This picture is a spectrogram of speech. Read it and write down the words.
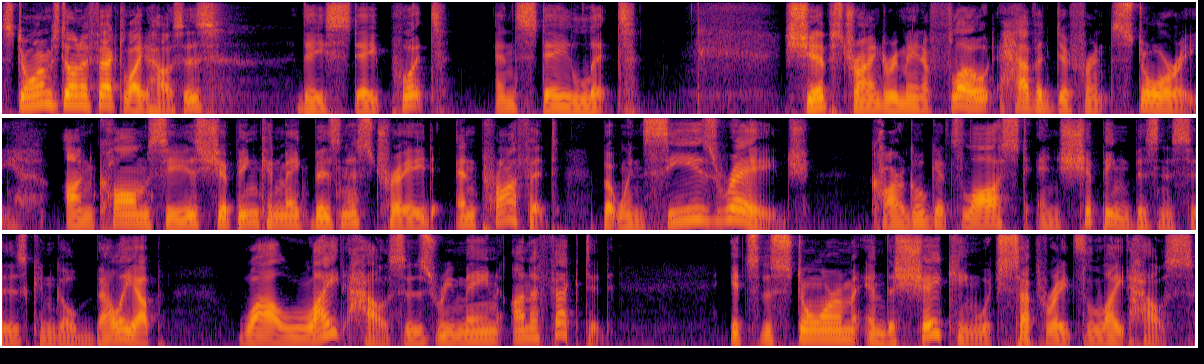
Storms don't affect lighthouses, they stay put and stay lit. Ships trying to remain afloat have a different story. On calm seas, shipping can make business, trade, and profit. But when seas rage, cargo gets lost and shipping businesses can go belly up while lighthouses remain unaffected. It's the storm and the shaking which separates lighthouse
